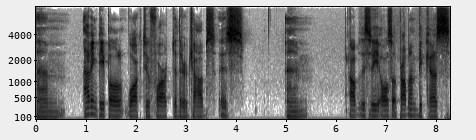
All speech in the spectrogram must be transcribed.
Um, having people walk too far to their jobs is um, obviously also a problem because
